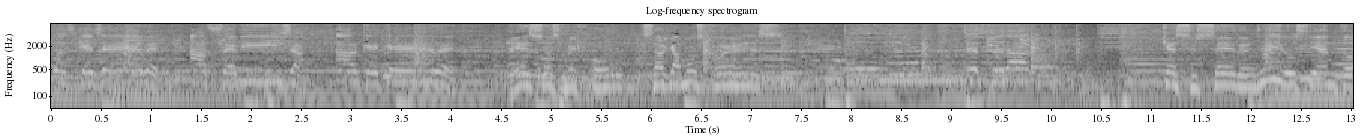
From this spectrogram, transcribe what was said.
pues que lleve a Sevilla al que quede. Eso es mejor, salgamos pues. Esperar que sucede, ruido siento,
